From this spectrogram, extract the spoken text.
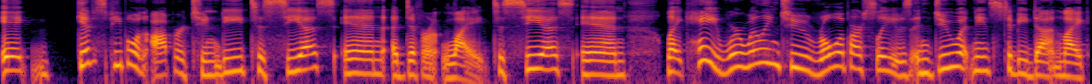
it gives people an opportunity to see us in a different light, to see us in like, hey, we're willing to roll up our sleeves and do what needs to be done. Like,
